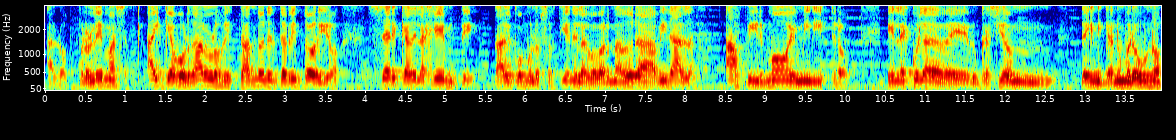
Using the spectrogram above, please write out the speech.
a los problemas hay que abordarlos estando en el territorio, cerca de la gente, tal como lo sostiene la gobernadora Vidal, afirmó el ministro en la Escuela de Educación Técnica número uno,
